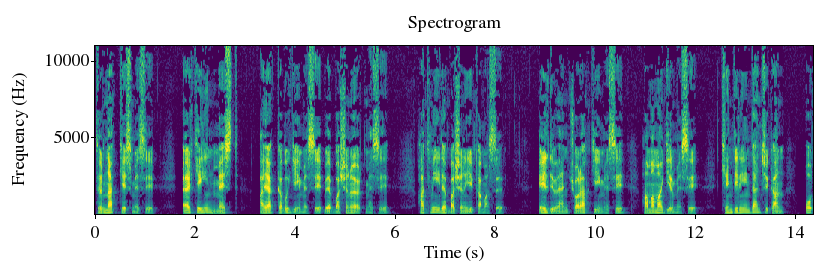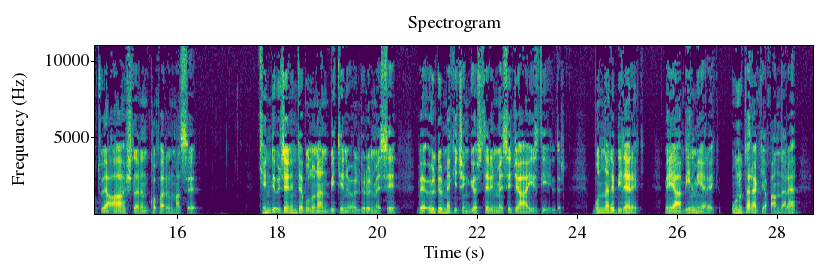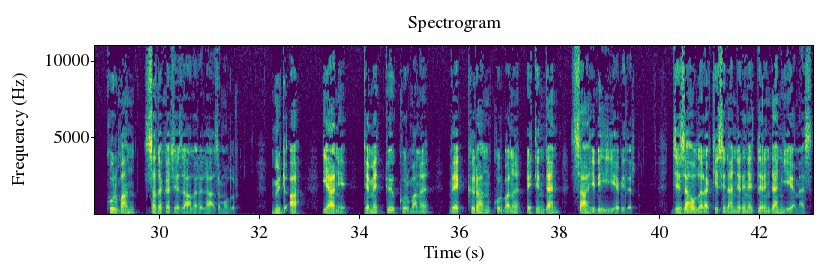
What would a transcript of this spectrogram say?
tırnak kesmesi, erkeğin mest, ayakkabı giymesi ve başını örtmesi, hatmi ile başını yıkaması, eldiven, çorap giymesi, hamama girmesi, kendiliğinden çıkan ot ve ağaçların koparılması, kendi üzerinde bulunan bitin öldürülmesi ve öldürmek için gösterilmesi caiz değildir. Bunları bilerek veya bilmeyerek, unutarak yapanlara kurban, sadaka cezaları lazım olur. Müt'a yani temettü kurbanı ve kıran kurbanı etinden sahibi yiyebilir. Ceza olarak kesilenlerin etlerinden yiyemez.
